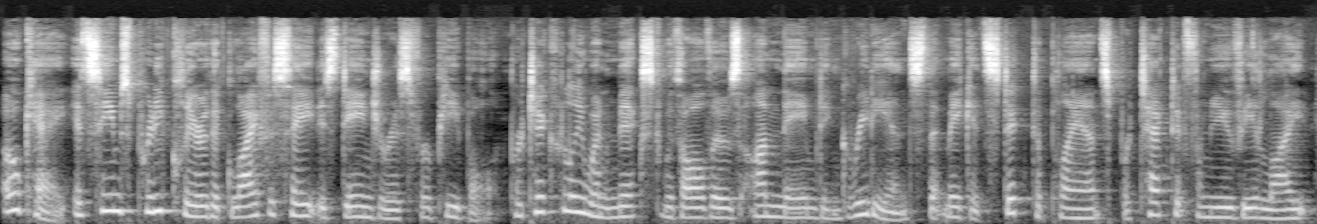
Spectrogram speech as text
Okay, it seems pretty clear that glyphosate is dangerous for people, particularly when mixed with all those unnamed ingredients that make it stick to plants, protect it from UV light,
